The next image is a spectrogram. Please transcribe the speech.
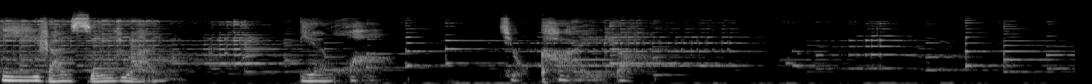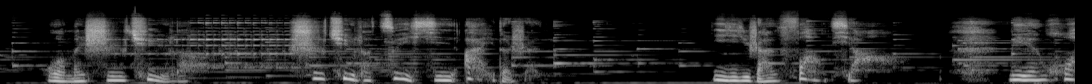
依然随缘，莲花就开了。我们失去了。失去了最心爱的人，依然放下，莲花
